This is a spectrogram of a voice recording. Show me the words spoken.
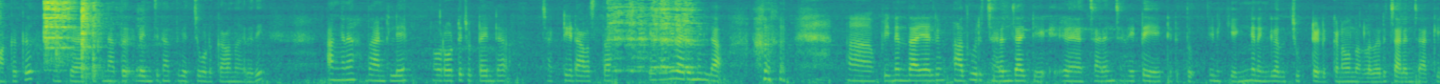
മക്കൾക്ക് ഇതിനകത്ത് ലഞ്ചിനകത്ത് വെച്ച് കൊടുക്കാമെന്ന് കരുതി. അങ്ങനെ ദാണ്ടിലെ ഒറോട്ട് ചുട്ടതിന്റെ ചട്ടിയുടെ അവസ്ഥ ഇളകി വരുന്നില്ല. പിന്നെന്തായാലും അതും ഒരു ചലഞ്ചായിട്ട് ചലഞ്ചായിട്ട് ഏറ്റെടുത്തു. എനിക്ക് എങ്ങനെയെങ്കിലും അത് ചുട്ടെടുക്കണമെന്നുള്ളത് ഒരു ചലഞ്ചാക്കി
